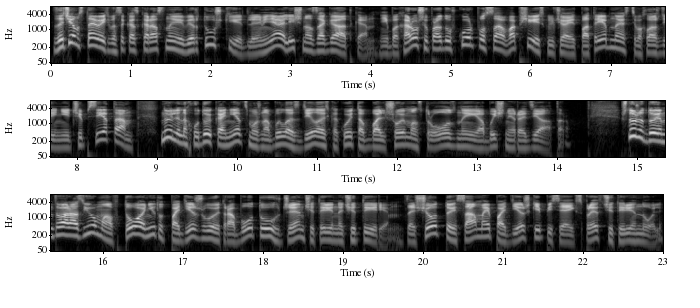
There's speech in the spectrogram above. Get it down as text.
Зачем ставить высокоскоростные вертушки, для меня лично загадка, ибо хороший продув корпуса вообще исключает потребность в охлаждении чипсета, ну или на худой конец можно было сделать какой-то большой монструозный обычный радиатор. Что же до M2 разъемов, то они тут поддерживают работу в Gen 4 на 4 за счет той самой поддержки PCI Express 4.0,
